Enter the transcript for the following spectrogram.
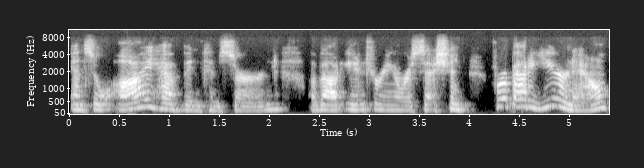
And so I have been concerned about entering a recession for about a year now.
